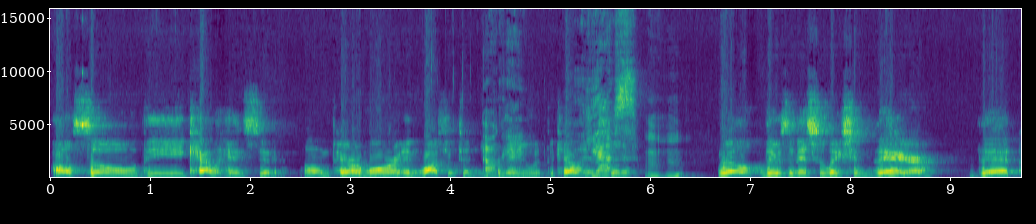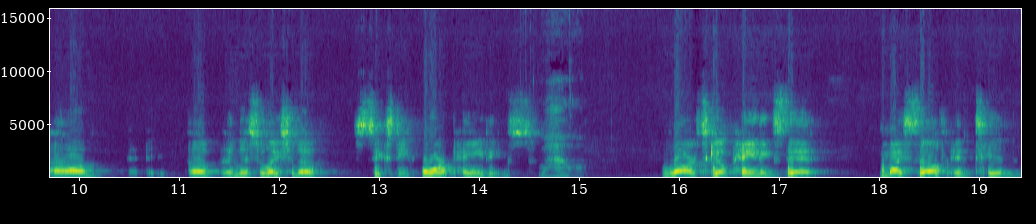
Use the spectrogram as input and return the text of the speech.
Also, the Callahan Center on Parramore in Washington. You Okay. familiar with the Callahan Yes. Center? Mm-hmm. Well, there's an installation there that um, of an installation of 64 paintings, Wow. large scale paintings that myself and 10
